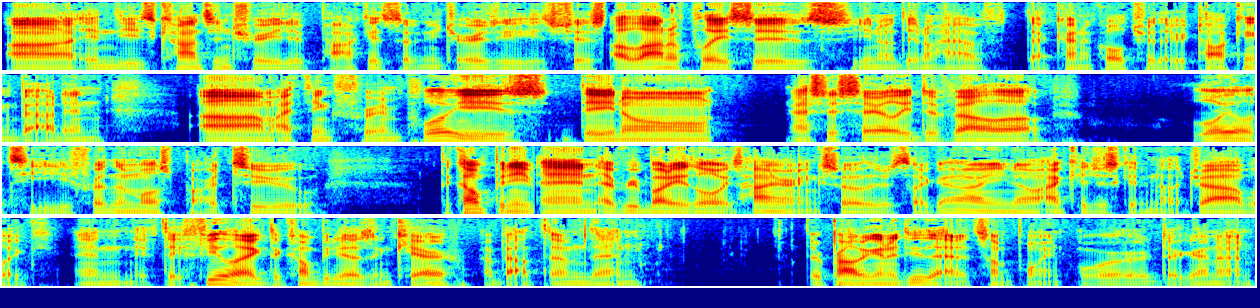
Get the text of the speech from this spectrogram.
Uh, in these concentrated pockets of New Jersey, it's just a lot of places. You know, they don't have that kind of culture that you're talking about, and um, I think for employees, they don't necessarily develop loyalty for the most part to the company and everybody is always hiring so there's like oh you know i could just get another job like and if they feel like the company doesn't care about them then they're probably going to do that at some point or they're going to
